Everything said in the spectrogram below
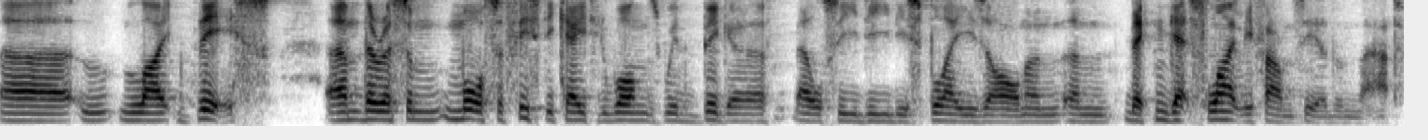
uh, like this, um, there are some more sophisticated ones with bigger LCD displays on and, and they can get slightly fancier than that.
